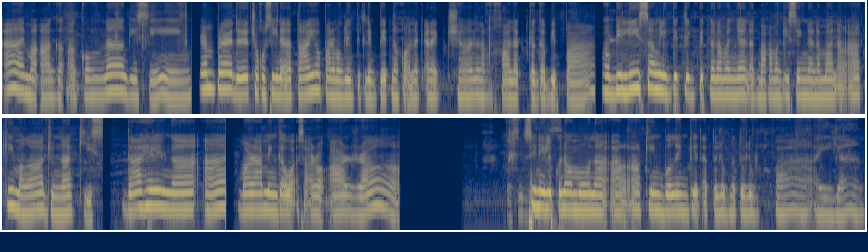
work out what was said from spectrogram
ay maaga akong nagising. Siyempre, diretso kusina na tayo para maglimpit-limpit ng kung anak-anak dyan na nakakalat kagabi pa. Mabilisang ligpit-ligpit na naman yan at baka magising na naman ang aking mga junakis. Dahil nga ay maraming gawa sa araw-araw. Sinilip ko na muna ang aking bulinggit at tulog na tulog pa. Ayan.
